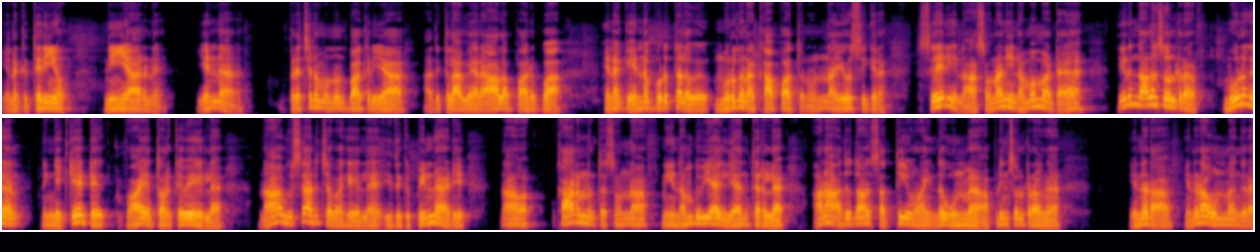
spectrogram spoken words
எனக்கு தெரியும் நீ யாருன்னு. என்ன பிரச்சனை பண்ணுன்னு பார்க்குறியா? அதுக்கெல்லாம் வேற ஆளை பாருப்பா. எனக்கு என்ன பொறுத்தளவு முருகனை காப்பாற்றணும்னு நான் யோசிக்கிறேன்." "சரி நான் சொன்னால் நீ நம்ப மாட்டேன் இருந்தாலும் சொல்கிறேன் முருகன் நீங்கள் கேட்டு வாயை திறக்கவே இல்லை நான் விசாரித்த வகையில் இதுக்கு பின்னாடி நான் காரணத்தை சொன்னால் நீ நம்புவியா இல்லையான்னு தெரில ஆனால் அதுதான் சத்தியம் வாய்ந்த உண்மை." அப்படின்னு சொல்கிறாங்க "என்னடா என்னடா உண்மைங்கிற?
